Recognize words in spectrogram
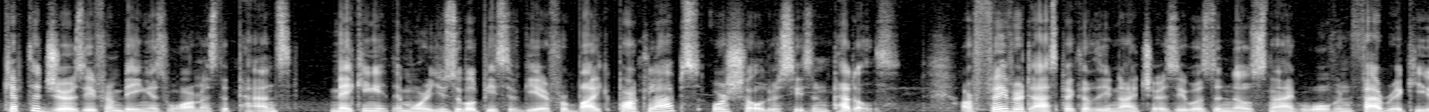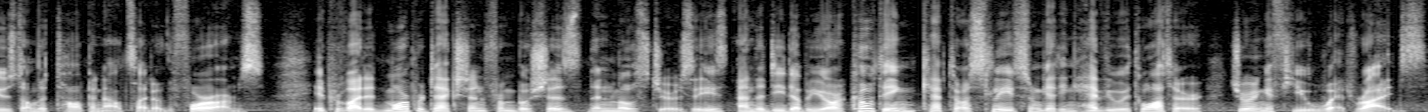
kept the jersey from being as warm as the pants, making it a more usable piece of gear for bike park laps or shoulder season pedals. Our favorite aspect of the Unite jersey was the no-snag woven fabric used on the top and outside of the forearms. It provided more protection from bushes than most jerseys, and the DWR coating kept our sleeves from getting heavy with water during a few wet rides.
